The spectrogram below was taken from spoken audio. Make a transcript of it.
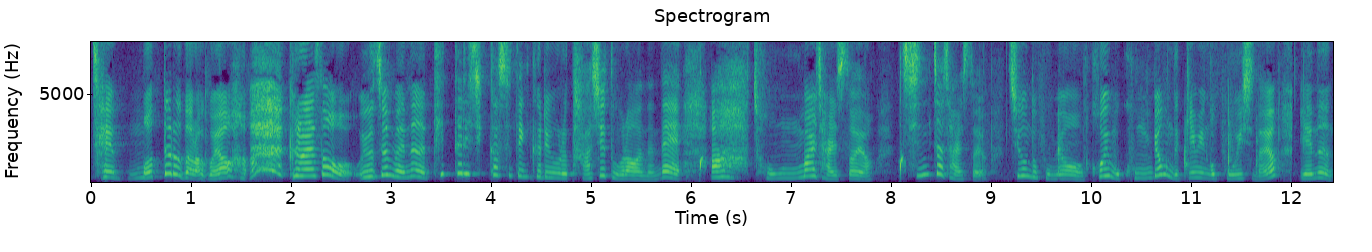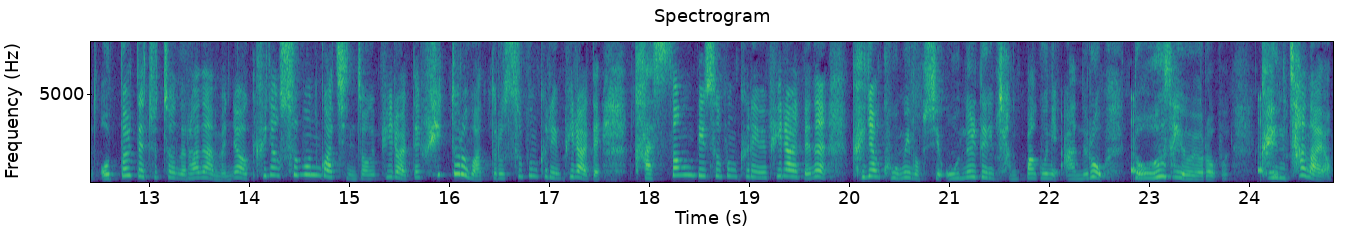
제 멋대로 더라고요. 그래서 요즘에는 티트리 시카 수딩 크림으로 다시 돌아왔는데 아 정말 잘 써요. 진짜 잘 써요. 지금도 보면 거의 뭐 공병 느낌인 거 보이시나요? 얘는 어떨 때 추천을 하냐면요. 그냥 수분과 진정이 필요할 때 휘뚜루 마뚜루 수분 크림 필요할 때 가성비 수분 크림이 필요할 때는 그냥 고민 없이 오늘 드림 장바구니 안으로 넣으세요 여러분. 괜찮아요.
